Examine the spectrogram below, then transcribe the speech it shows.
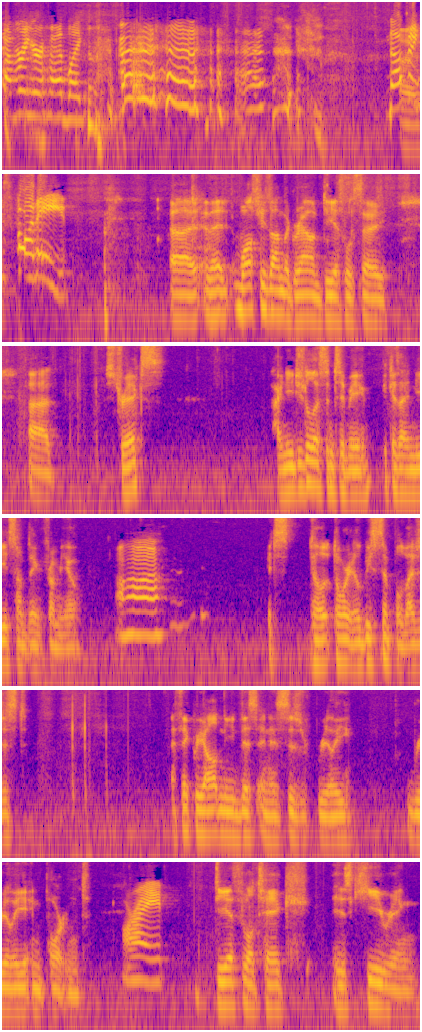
covering her head like. Nothing's funny. Uh, and then while she's on the ground, Diath will say, uh, Strix, I need you to listen to me because I need something from you. Uh huh. It's don't, don't worry, it'll be simple. I just, I think we all need this, and this is really, really important. All right. Diath will take his key ring,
